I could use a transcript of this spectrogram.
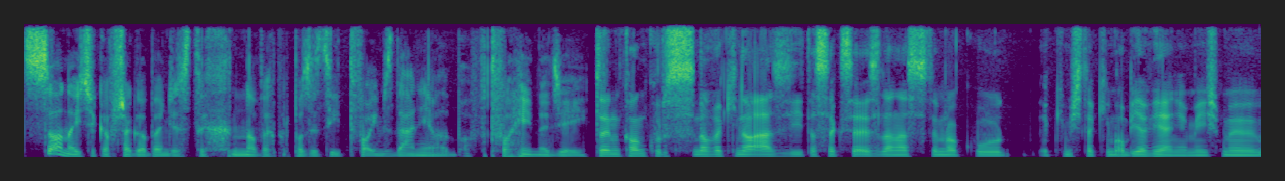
Co najciekawszego będzie z tych nowych propozycji twoim zdaniem albo w twojej nadziei? Ten konkurs Nowe Kino Azji, ta sekcja jest dla nas w tym roku jakimś takim objawieniem. Mieliśmy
